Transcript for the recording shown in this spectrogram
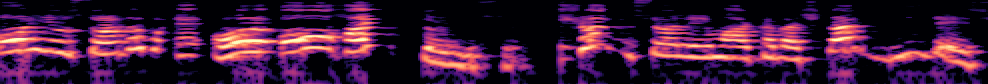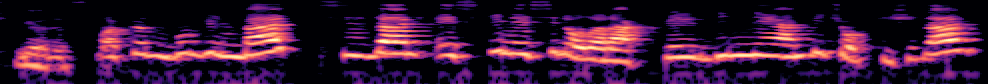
10 yıl sonra da bu e, o, o hayat döngüsü. Şöyle söyleyeyim arkadaşlar biz de eskiyoruz. Bakın bugün ben sizden eski nesil olarak beni dinleyen birçok kişiden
